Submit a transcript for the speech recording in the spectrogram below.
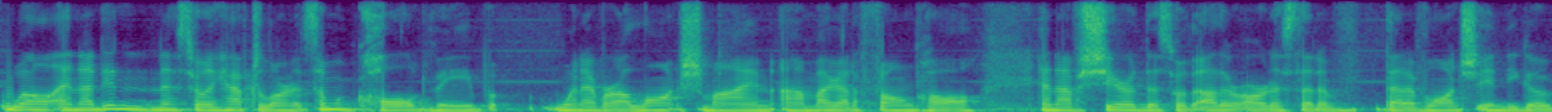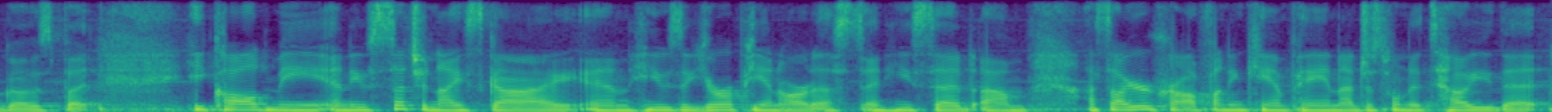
well, and I didn't necessarily have to learn it. Someone called me whenever I launched mine. Um, I got a phone call, and I've shared this with other artists that have that have launched Indiegogos. But he called me, and he was such a nice guy, and he was a European artist, and he said, um, "I saw your crowdfunding campaign. I just want to tell you that."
